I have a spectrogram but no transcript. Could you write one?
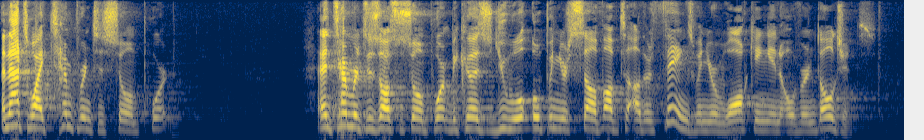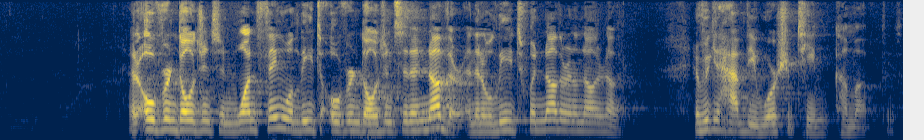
And that's why temperance is so important. And temperance is also so important because you will open yourself up to other things when you're walking in overindulgence. And overindulgence in one thing will lead to overindulgence in another, and then it will lead to another and another and another. If we can have the worship team come up, please.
